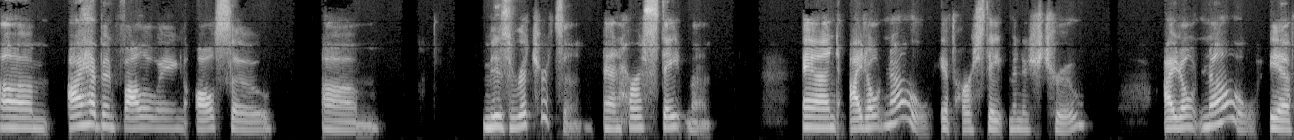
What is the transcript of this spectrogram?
Um, I have been following also um, Ms. Richardson and her statement. And I don't know if her statement is true. I don't know if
